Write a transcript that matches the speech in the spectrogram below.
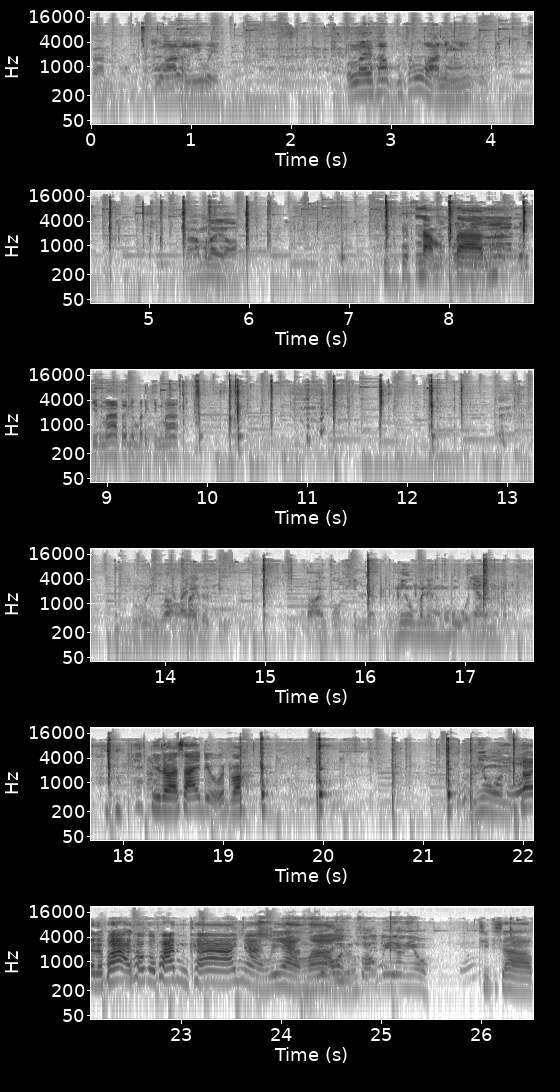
สั้นหวานอะไรเว้ยอะไรครับมันทั้งหวานอย่างนี้น้ำอะไรเหรอ หนามบักตาลไม่ได้กินมากตัวนี้ไม่ได้กินมากรู้นี่ว่าออกไปโดยที่ต่อยกูคิดเลยนิ้วมันยังมูยังนี่ตัวซ้ายดูดบ่นิ้วลอยละผ้าเขาก็พันค่ะหย่างไปหย่างมาอยู่สองปีแล้วนิ้วสิบสาม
